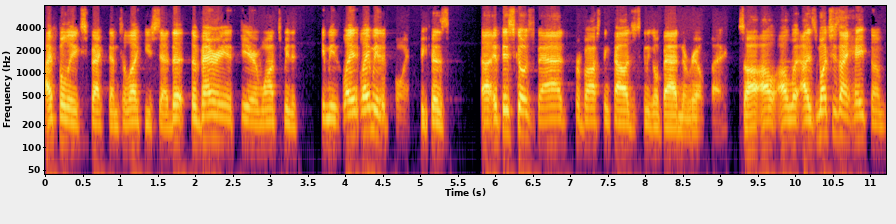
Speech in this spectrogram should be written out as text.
I fully expect them to, like you said, the the variant here wants me to give me lay, lay me the point because uh, if this goes bad for Boston College, it's going to go bad in a real way. So I'll, I'll, I'll as much as I hate them,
